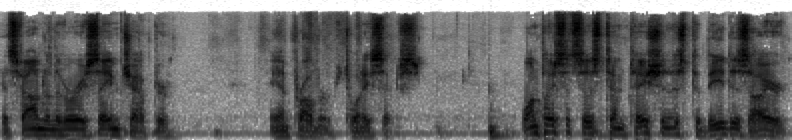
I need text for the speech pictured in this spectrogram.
It's found in the very same chapter in Proverbs 26. One place it says temptation is to be desired.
